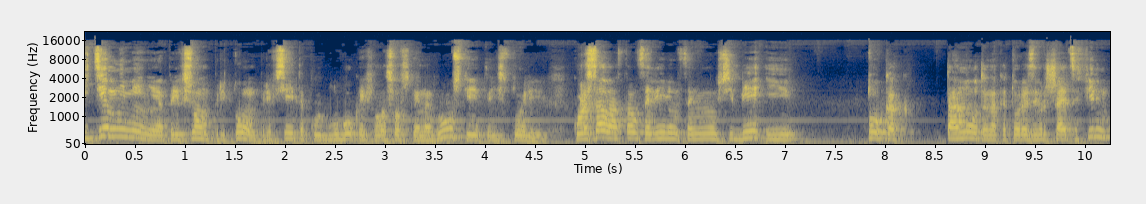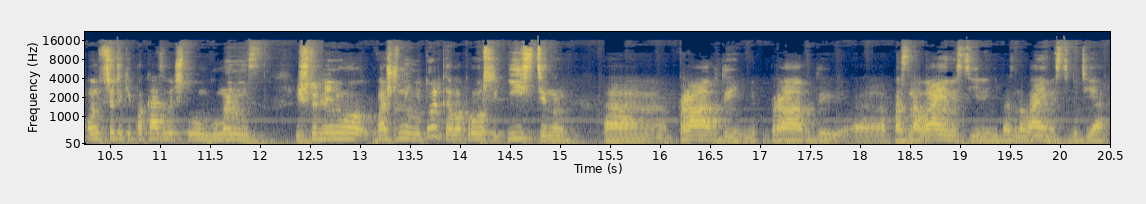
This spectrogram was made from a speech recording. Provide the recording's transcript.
и тем не менее, при всем при том, при всей такой глубокой философской нагрузке этой истории, Курасава остался верен самому себе, и то, как та нота, на которой завершается фильм, он все-таки показывает, что он гуманист. И что для него важны не только вопросы истины, э, правды, неправды, э, познаваемости или непознаваемости бытия,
